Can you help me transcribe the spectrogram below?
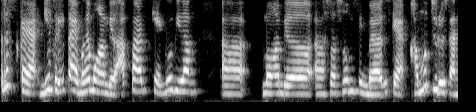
Terus kayak dia cerita emangnya mau ngambil apa? Terus kayak gue bilang, uh, mau ngambil uh, sosum sih mbak. Terus kayak kamu jurusan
